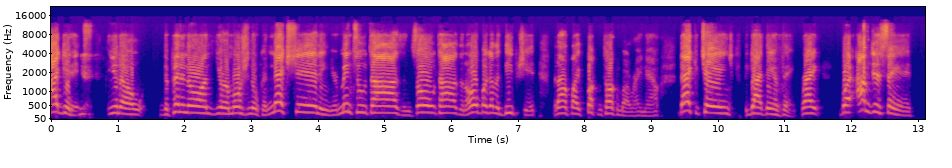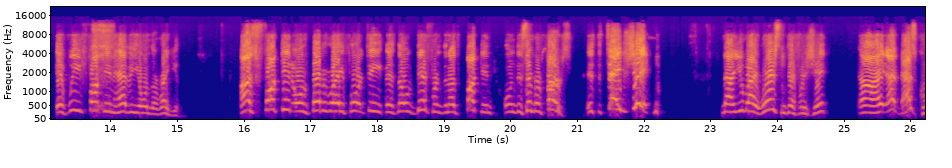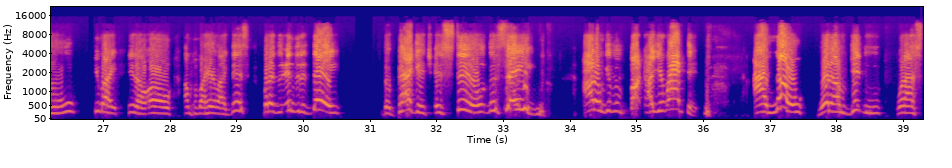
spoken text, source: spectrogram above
I get it. You know, depending on your emotional connection and your mental ties and soul ties and a whole bunch of other deep shit that I'm like fucking talking about right now, that could change the goddamn thing, right? But I'm just saying, if we fucking heavy on the regular, us fucking on February 14th is no different than us fucking on December 1st. It's the same shit. Now you might wear some different shit. All right, that, that's cool. You might, you know, oh, I'm put my hair like this, but at the end of the day, the package is still the same. I don't give a fuck how you wrapped it. I know what I'm getting when I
